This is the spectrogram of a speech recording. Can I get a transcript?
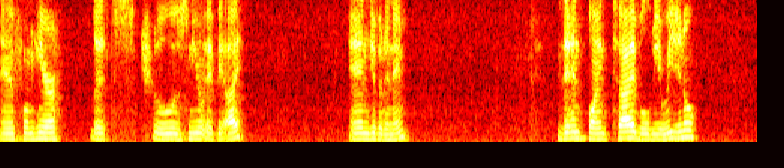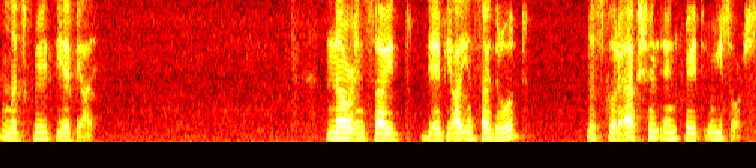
And from here, let's choose new API and give it a name. The endpoint type will be regional. And let's create the API. Now we're inside the API inside the root. Let's go to action and create a resource.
